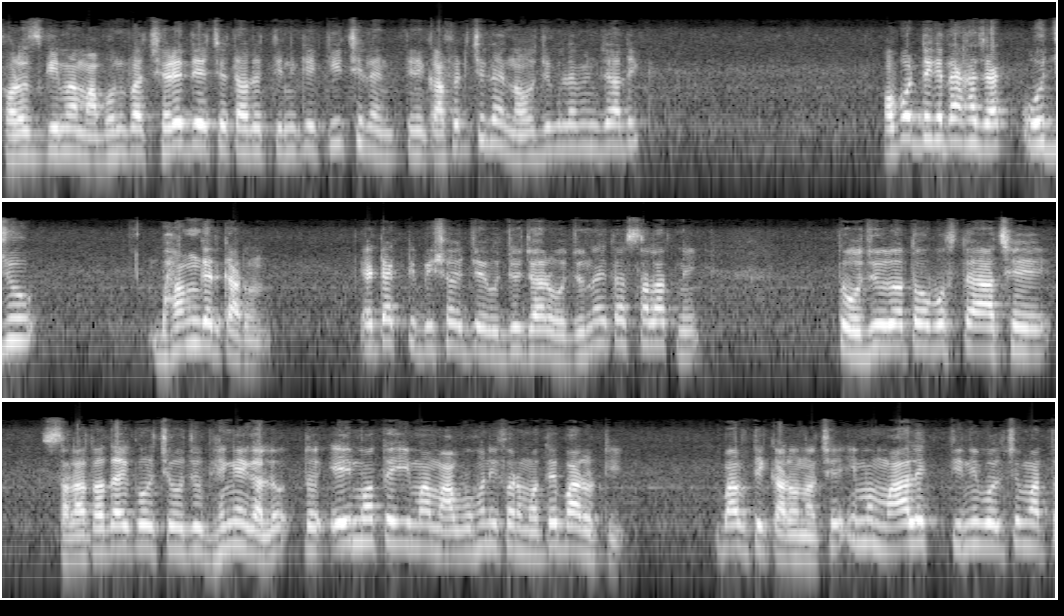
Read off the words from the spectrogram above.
ফরজকে ইমাম আবুনবা ছেড়ে দিয়েছে, তাহলে তিনি কি কি ছিলেন? তিনি কাফের ছিলেন? নওজুবুল্লাহ বিন জালিক অপরদিকে দেখা যাক অজু ভাঙ্গের কারণ। এটা একটি বিষয় যে অজু যার অজু নাই, তার সালাত নেই। তো অজুরত অবস্থায় আছে, সালাত আদায় করছে, অজু ভেঙে গেল, তো এই মতে ইমাম আবু হানিফার মতে বারোটি বারোটি কারণ আছে। ইমাম মালিক, তিনি বলছে মাত্র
